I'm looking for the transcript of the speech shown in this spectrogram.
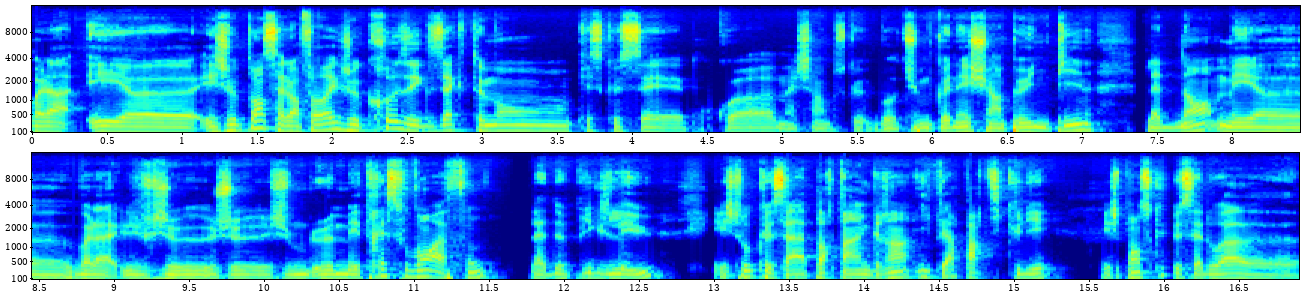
Voilà, et, euh, et je pense, alors faudrait que je creuse exactement qu'est-ce que c'est, pourquoi, machin, parce que bon, tu me connais, je suis un peu une pine là-dedans, mais euh, voilà, je, je, je le mets très souvent à fond, là, depuis que je l'ai eu, et je trouve que ça apporte un grain hyper particulier, et je pense que ça doit, euh,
